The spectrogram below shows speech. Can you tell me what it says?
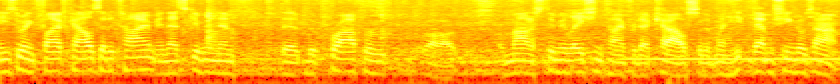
he's doing five cows at a time, and that's giving them the, the proper uh, amount of stimulation time for that cow so that when he, that machine goes on,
